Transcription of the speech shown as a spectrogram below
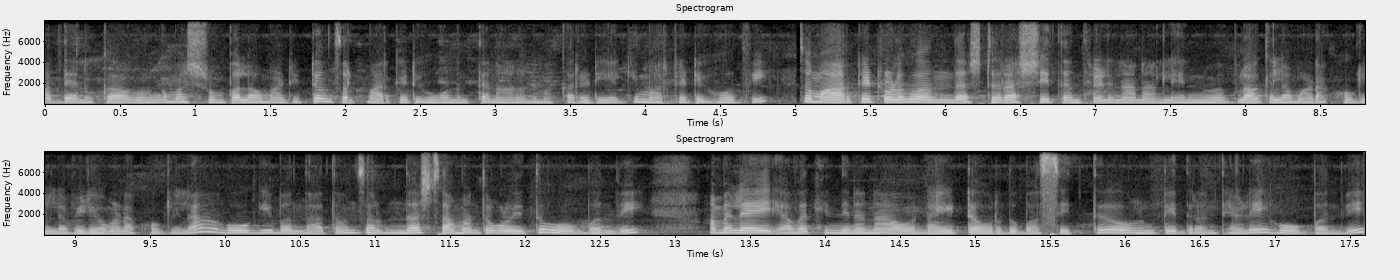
ಮಧ್ಯಾಹ್ನಕ್ಕೆ ಆಗೋಂಗೆ ಮಶ್ರೂಮ್ ಪಲಾವ್ ಮಾಡಿಟ್ಟು ಒಂದು ಸ್ವಲ್ಪ ಮಾರ್ಕೆಟಿಗೆ ಹೋಗೋಣಂತ ನಾನು ನಮ್ಮ ಅಕ್ಕ ರೆಡಿಯಾಗಿ ಮಾರ್ಕೆಟಿಗೆ ಹೋದ್ವಿ. ಸೊ ಮಾರ್ಕೆಟ್ ಒಳಗೆ ಒಂದಷ್ಟು ರಶ್ ಇತ್ತು ಅಂತ ಹೇಳಿ ನಾನು ಅಲ್ಲೇನು ಬ್ಲಾಗ್ ಎಲ್ಲ ಮಾಡೋಕ್ಕೆ ಹೋಗಲಿಲ್ಲ ವಿಡಿಯೋ ಮಾಡೋಕ್ಕೆ ಹೋಗಲಿಲ್ಲ. ಹೋಗಿ ಬಂದಾತು. ಒಂದು ಸ್ವಲ್ಪ ಒಂದಷ್ಟು ಸಾಮಾನು ತೊಗೊಳಿತ್ತು ಹೋಗಿ ಬಂದ್ವಿ. ಆಮೇಲೆ ಯಾವತ್ತಿನ ದಿನ ನಾವು ನೈಟ್ ಅವ್ರದ್ದು ಬಸ್ ಇತ್ತು, ಹೊಂಟಿದ್ರು ಅಂತ ಹೇಳಿ ಹೋಗಿ ಬಂದ್ವಿ.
